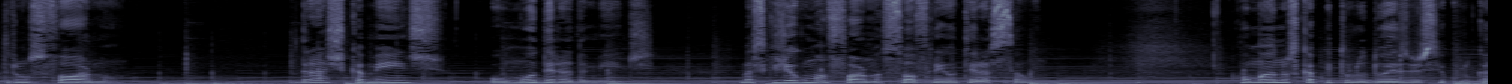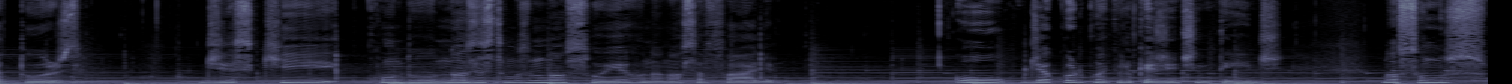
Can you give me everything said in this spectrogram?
transformam drasticamente ou moderadamente, mas que de alguma forma sofrem alteração. Romanos capítulo 2, versículo 14 diz que quando nós estamos no nosso erro, na nossa falha, ou de acordo com aquilo que a gente entende. Nós somos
